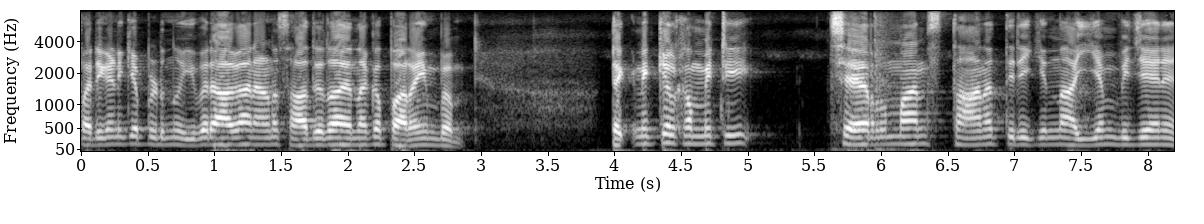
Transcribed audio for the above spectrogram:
പരിഗണിക്കപ്പെടുന്നു. ഇവരാകാനാണ് സാധ്യത എന്നൊക്കെ പറയുമ്പം ടെക്നിക്കൽ കമ്മിറ്റി ചെയർമാൻ സ്ഥാനത്തിരിക്കുന്ന ഐ എം വിജയന്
